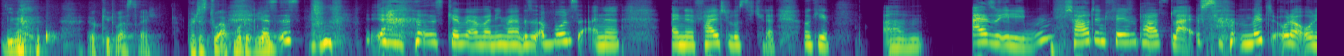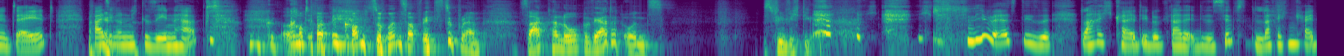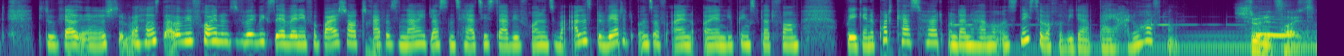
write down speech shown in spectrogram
okay, du hast recht. Möchtest du abmoderieren? Das ist, ja, das können wir einfach nicht machen. Ist, obwohl es eine, eine falsche Lustigkeit hat. Okay. Ähm, also, ihr Lieben, schaut den Film Past Lives mit oder ohne Date, falls ihr noch nicht gesehen habt. Und kommt, kommt zu uns auf Instagram, sagt Hallo, bewertet uns. Ist viel wichtiger. Ich, ich, liebe es, diese Lachigkeit, die du gerade, diese Simpson-Lachigkeit, die du gerade in deiner Stimme hast. Aber wir freuen uns wirklich sehr, wenn ihr vorbeischaut. Schreibt uns eine Nachricht, lasst uns Herzis da. Wir freuen uns über alles. Bewertet uns auf allen euren Lieblingsplattformen, wo ihr gerne Podcasts hört. Und dann hören wir uns nächste Woche wieder bei Hallo Hoffnung. Schöne Tschüss. Zeit.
